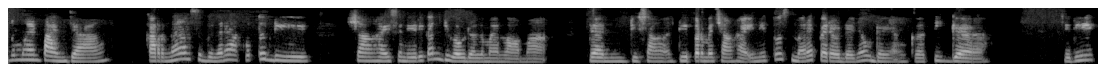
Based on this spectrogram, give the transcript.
lumayan panjang, karena sebenarnya aku tuh di Shanghai sendiri kan juga udah lumayan lama. Dan di, di Permit Shanghai ini tuh sebenarnya periodenya udah yang ketiga. Jadi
